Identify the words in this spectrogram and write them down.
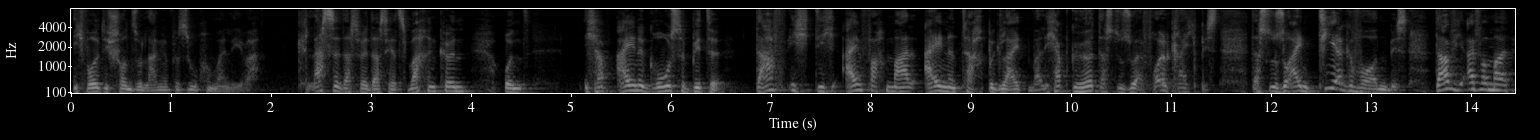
ich wollte dich schon so lange besuchen, mein Lieber. Klasse, dass wir das jetzt machen können. Und ich habe eine große Bitte. Darf ich dich einfach mal einen Tag begleiten? Weil ich habe gehört, dass du so erfolgreich bist, dass du so ein Tier geworden bist. Darf ich einfach mal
